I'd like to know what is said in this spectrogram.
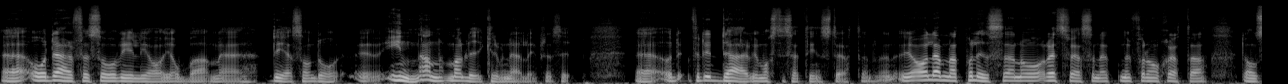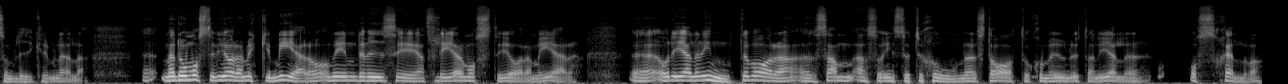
Eh, och därför så vill jag jobba med det som då eh, innan man blir kriminell i princip. Eh, det, för det är där vi måste sätta in stöten. Jag har lämnat polisen och rättsväsendet, nu får de sköta de som blir kriminella. Eh, men då måste vi göra mycket mer och min devis är att fler måste göra mer. Eh, och det gäller inte bara sam, alltså institutioner, stat och kommun utan det gäller oss själva.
